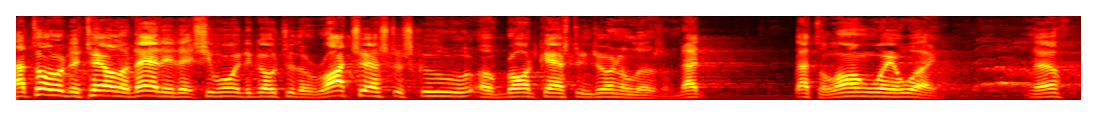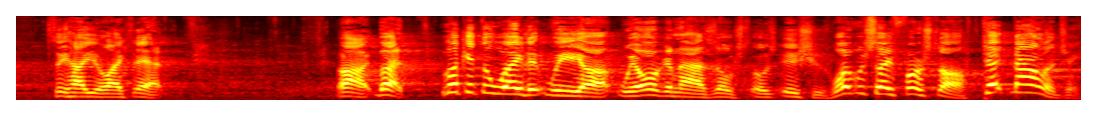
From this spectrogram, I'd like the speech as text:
I told her to tell her daddy that she wanted to go to the Rochester School of Broadcasting Journalism. That, that's a long way away. Well, see how you like that. All right, but look at the way that we, uh, we organize those, those issues. What would we say first off? Technology.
